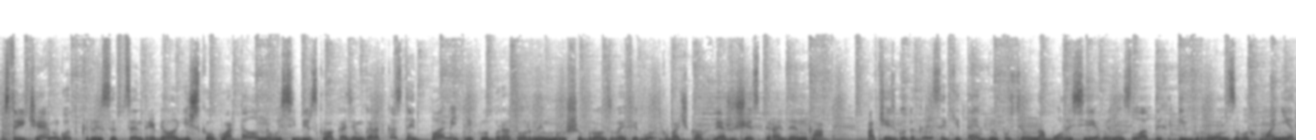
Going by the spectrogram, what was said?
Встречаем год крысы. В центре биологического квартала Новосибирского академгородка стоит памятник лабораторной мыши, бронзовая фигурка в очках, вяжущая спираль ДНК. А в честь года крысы Китай выпустил наборы серебряных, золотых и бронзовых монет.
